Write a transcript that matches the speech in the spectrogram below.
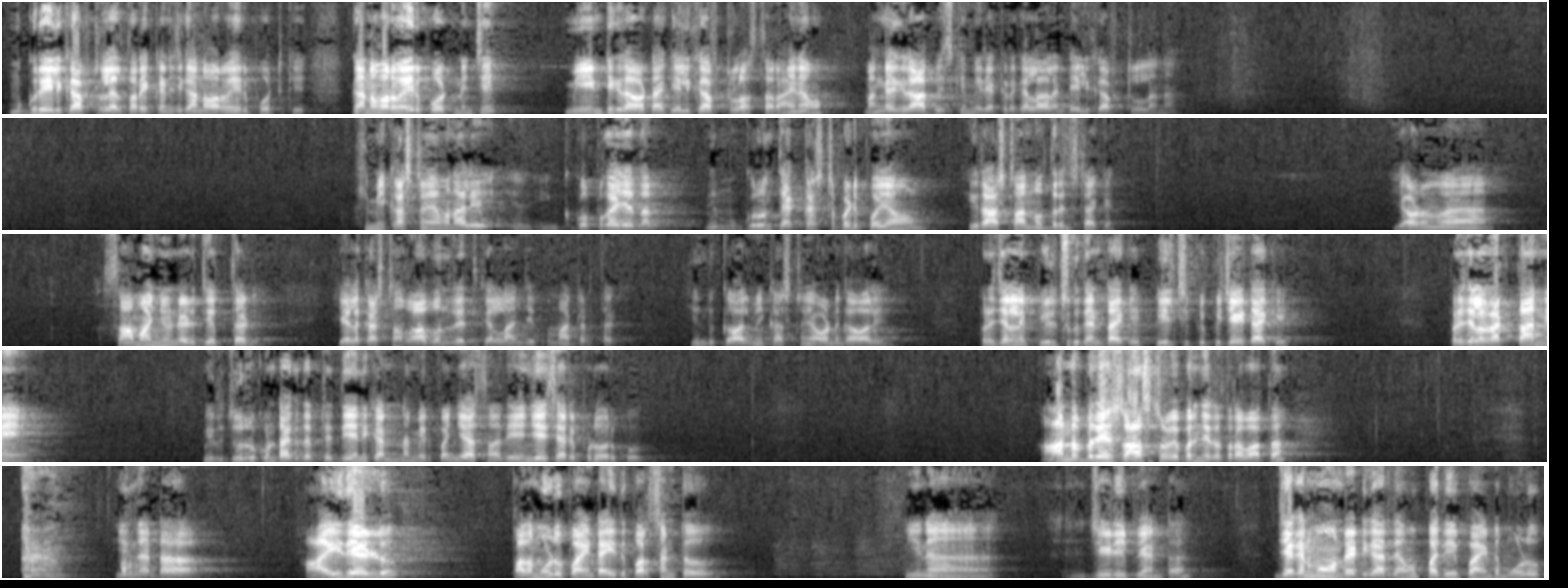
ముగ్గురు హెలికాప్టర్లు వెళ్తారు ఇక్కడి నుంచి గన్నవరం ఎయిర్పోర్ట్కి. గన్నవరం ఎయిర్పోర్ట్ నుంచి మీ ఇంటికి రావడానికి హెలికాప్టర్లు వస్తారు. ఆయన మంగళగిరి ఆఫీస్కి మీరు ఎక్కడికి వెళ్ళాలంటే హెలికాప్టర్లనా మీ కష్టం ఏమనాలి? ఇంక గొప్పగా చేద్దాం మేము ముగ్గురం తెగ కష్టపడిపోయాం ఈ రాష్ట్రాన్ని ఉద్ధరించడానికి ఎవడన్నా సామాన్యుడిని అడిగి చెప్తాడు వీళ్ళ కష్టం రాబందులు ఎత్తుకెళ్ళా అని చెప్పి మాట్లాడతాడు. ఎందుకు కావాలి మీ కష్టం? ఎవరిని కావాలి? ప్రజల్ని పీల్చుకు తింటాకి పీల్చి పిప్పి చేయటాకి ప్రజల రక్తాన్ని మీరు జుర్రుకుంటాకి తప్పితే దేనికంటున్నా మీరు పనిచేస్తున్నది ఏం చేశారు ఇప్పటి వరకు? ఆంధ్రప్రదేశ్ రాష్ట్ర విభజించిన తర్వాత ఏంటంట ఆ ఐదేళ్ళు పదమూడు పాయింట్ ఐదు పర్సెంట్ ఈయన జీడిపి అంట. జగన్మోహన్ రెడ్డి గారిదేమో పది పాయింట్ మూడు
